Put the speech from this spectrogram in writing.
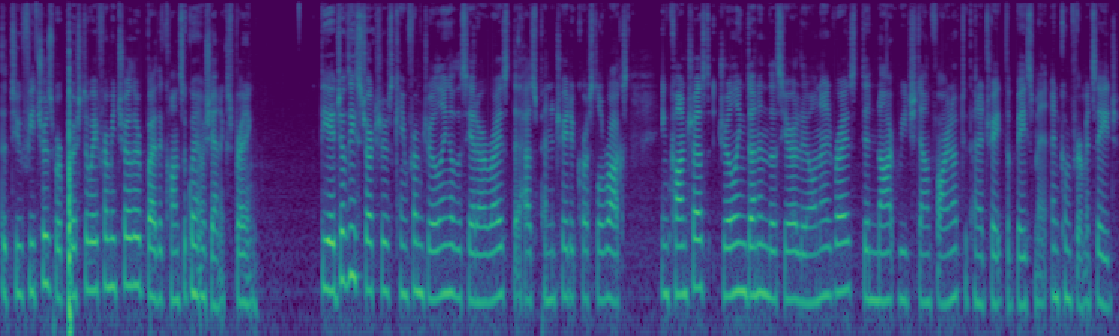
the two features were pushed away from each other by the consequent oceanic spreading. The age of these structures came from drilling of the Ceará Rise that has penetrated crustal rocks. In contrast, drilling done in the Sierra Leone Rise did not reach down far enough to penetrate the basement and confirm its age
